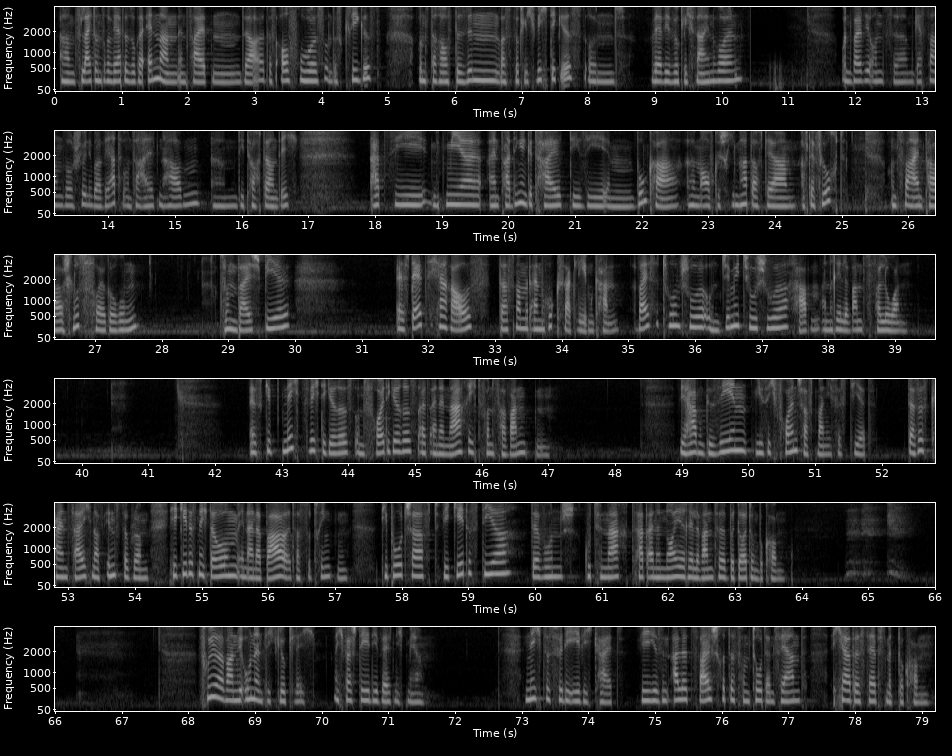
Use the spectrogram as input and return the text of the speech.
ähm, vielleicht unsere Werte sogar ändern in Zeiten der, des Aufruhrs und des Krieges, uns darauf besinnen, was wirklich wichtig ist und wer wir wirklich sein wollen. Und weil wir uns ähm, gestern so schön über Werte unterhalten haben, ähm, die Tochter und ich, hat sie mit mir ein paar Dinge geteilt, die sie im Bunker ähm, aufgeschrieben hat auf der, auf der Flucht. Und zwar ein paar Schlussfolgerungen. Zum Beispiel, es stellt sich heraus, dass man mit einem Rucksack leben kann. Weiße Turnschuhe und Jimmy Choo Schuhe haben an Relevanz verloren. Es gibt nichts Wichtigeres und Freudigeres als eine Nachricht von Verwandten. Wir haben gesehen, wie sich Freundschaft manifestiert. Das ist kein Zeichen auf Instagram. Hier geht es nicht darum, in einer Bar etwas zu trinken. Die Botschaft, wie geht es dir? Der Wunsch, gute Nacht, hat eine neue relevante Bedeutung bekommen. Früher waren wir unendlich glücklich. Ich verstehe die Welt nicht mehr. Nichts ist für die Ewigkeit. Wir sind alle zwei Schritte vom Tod entfernt ich habe es selbst mitbekommen.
